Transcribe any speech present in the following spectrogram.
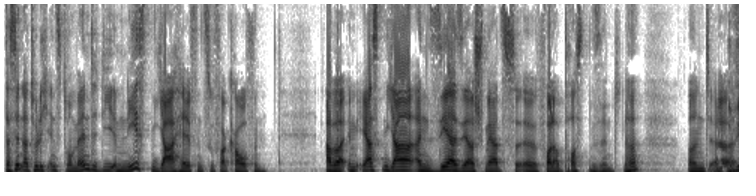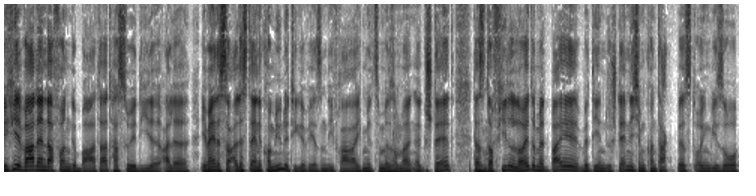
Das sind natürlich Instrumente, die im nächsten Jahr helfen zu verkaufen. Aber im ersten Jahr ein sehr, sehr schmerzvoller Posten sind, ne? Und, äh, wie viel war denn davon gebartert? Hast du die alle, ich meine, das ist doch alles deine Community gewesen, die Frage habe ich mir zumindest mal gestellt. Da sind doch viele Leute mit bei, mit denen du ständig im Kontakt bist, irgendwie so,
